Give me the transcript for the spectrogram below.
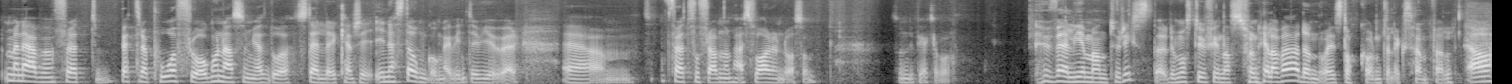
men även för att bättra på frågorna som jag då ställer kanske i nästa omgång av intervjuer. Ehm, för att få fram de här svaren då som, som du pekar på. Hur väljer man turister? Det måste ju finnas från hela världen då, i Stockholm till exempel. Ja,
